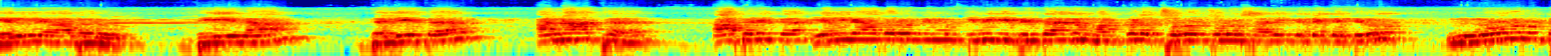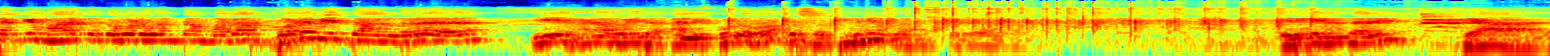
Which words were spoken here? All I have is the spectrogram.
ಎಲ್ಲಿಯಾದರೂ ದೀನ, ದಲಿತ, ಅನಾಥ, ಆ ಬಳಿಕ ಎಲ್ಲಿಯಾದರೂ ನಿಮ್ಮ ಕಿವಿಗೆ ಬಿದ್ದಾಗ ಮಕ್ಕಳು ಚಲೋ ಚಲೋ ಶಾಲೆ ಕಲಿಯಕತ್ತಿರು, ನೂರು ಟಕ್ಕೆ ಮಾರ್ಕ್ ತಗೊಳ್ಳುವಂತ ಮಗ ಬಡವಿದ್ದ ಅಂದ್ರ ಈ ಹಣ ಒಯ್ದ ಅಲ್ಲಿ ಕೊಡು ಅದು ಸದ್ವಿನಿಯೋಗ ಆಗ್ತದೆ ಇದಕ್ಕೇನಂತಾರೆ ತ್ಯಾಗ.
